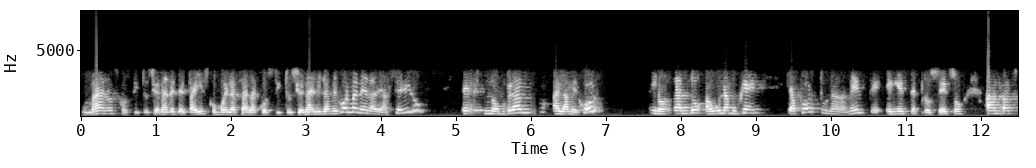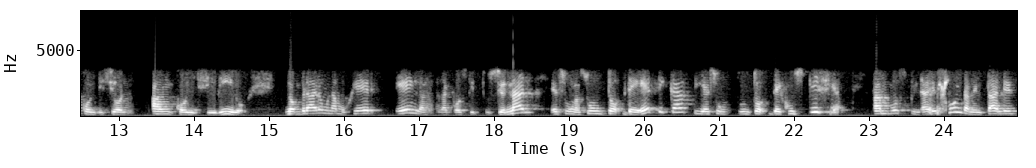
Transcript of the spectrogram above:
humanos constitucionales del país, como es la Sala Constitucional. Y la mejor manera de hacerlo es nombrando a la mejor y nombrando a una mujer que afortunadamente en este proceso ambas condiciones han coincidido. Nombrar a una mujer en la, constitucional, es un asunto de ética y es un asunto de justicia, ambos pilares fundamentales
